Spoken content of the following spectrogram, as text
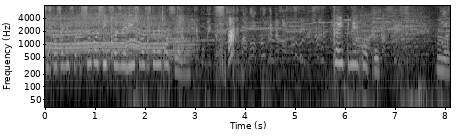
Vocês conseguem... Se eu consigo fazer isso, vocês também conseguem. Caí que nem cocô. Vamos lá.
